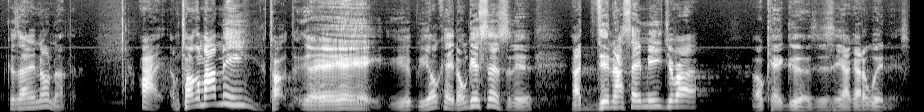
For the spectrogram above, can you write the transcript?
Because I didn't know nothing. All right, I'm talking about me. Talk, hey, hey, hey, be okay. Don't get sensitive. I, didn't I say me, Gerard? Okay, good. See, I got a witness.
